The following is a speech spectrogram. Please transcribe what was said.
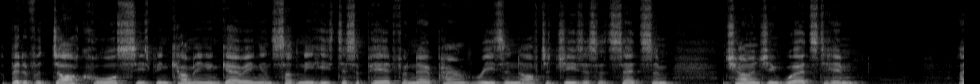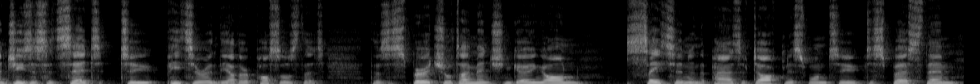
a bit of a dark horse. He's been coming and going, and suddenly he's disappeared for no apparent reason after Jesus had said some challenging words to him. And Jesus had said to Peter and the other apostles that there's a spiritual dimension going on. Satan and the powers of darkness want to disperse them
